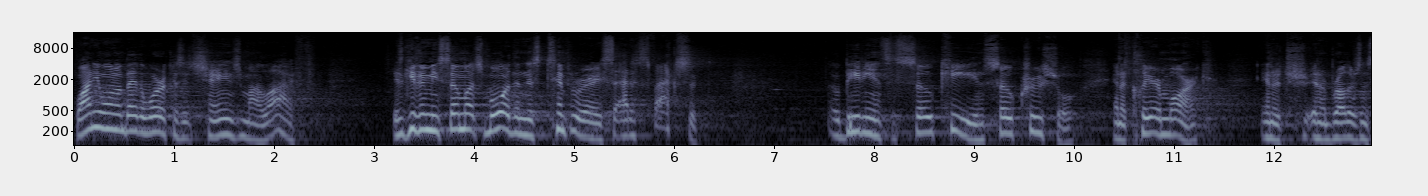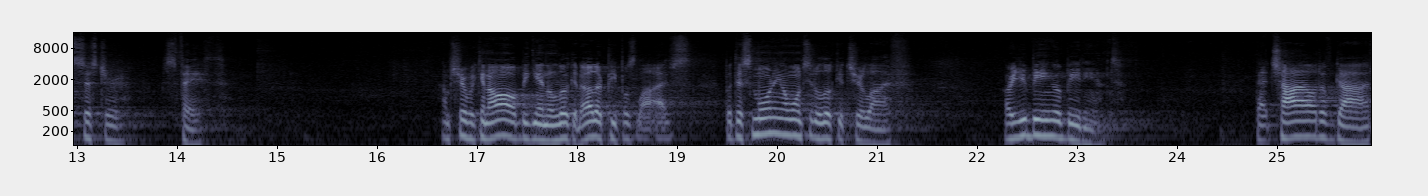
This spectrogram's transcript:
Why do you want to obey the word? Because it changed my life is giving me so much more than this temporary satisfaction. Obedience is so key and so crucial and a clear mark in a, in a brother's and sister's faith. I'm sure we can all begin to look at other people's lives, but this morning I want you to look at your life. Are you being obedient? That child of God,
